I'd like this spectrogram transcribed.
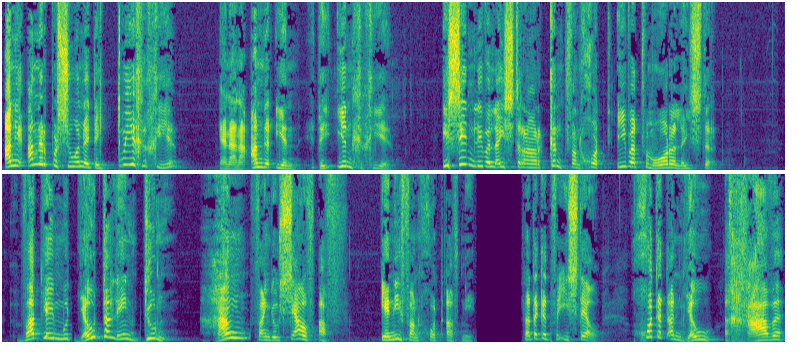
aan die ander persoon het hy 2 gegee en aan 'n ander een het hy 1 gegee. U sien liewe luisteraar, kind van God, u wat vanmôre luister. Wat jy moet jou talent doen, hang van jouself af en nie van God af nie. Laat ek dit vir u stel. God het aan jou 'n gawe,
